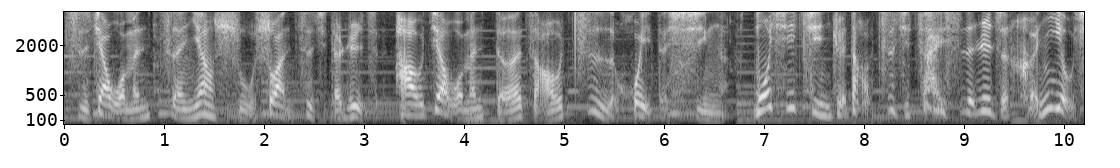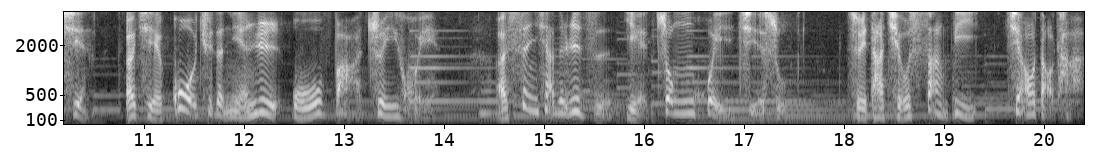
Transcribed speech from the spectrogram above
指教我们怎样数算自己的日子，好叫我们得着智慧的心啊！”摩西警觉到自己在世的日子很有限，而且过去的年日无法追回，而剩下的日子也终会结束，所以他求上帝。教导他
